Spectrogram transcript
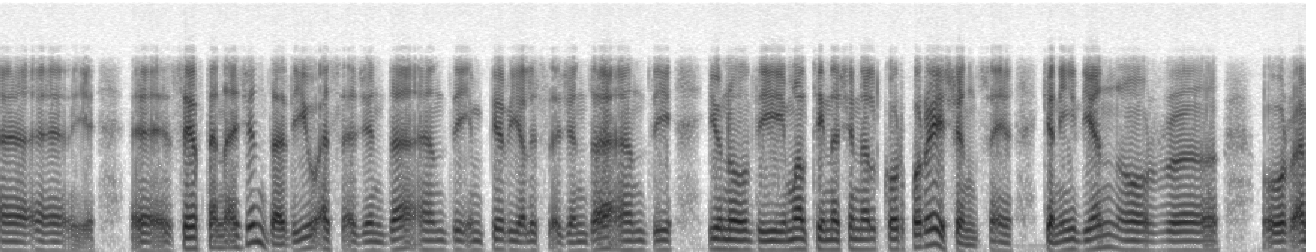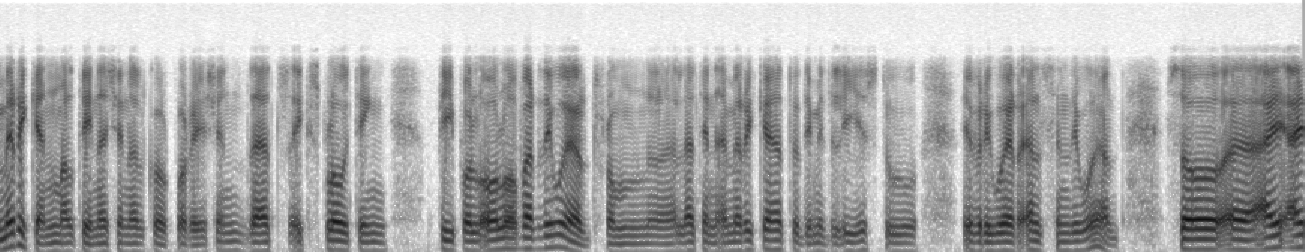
uh, uh, certain agenda, the U.S. agenda and the imperialist agenda and the, you know, the multinational corporations, uh, Canadian or or American multinational corporation that's exploiting people all over the world, from uh, Latin America to the Middle East to everywhere else in the world. So uh, I, I,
